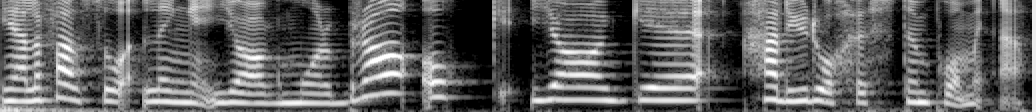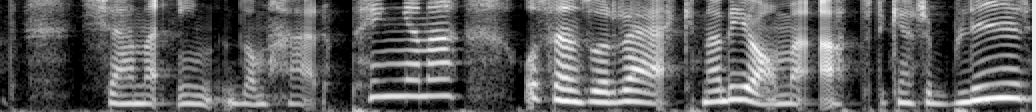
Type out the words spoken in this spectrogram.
I alla fall så länge jag mår bra och jag eh, hade ju då hösten på mig att tjäna in de här pengarna. Och sen så räknade jag med att det kanske blir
